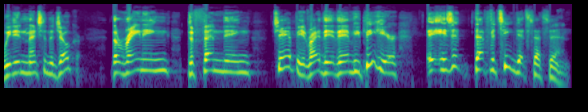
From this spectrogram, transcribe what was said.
We didn't mention the Joker, the reigning, defending champion, right? The, the MVP here. Is it that fatigue that sets in?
